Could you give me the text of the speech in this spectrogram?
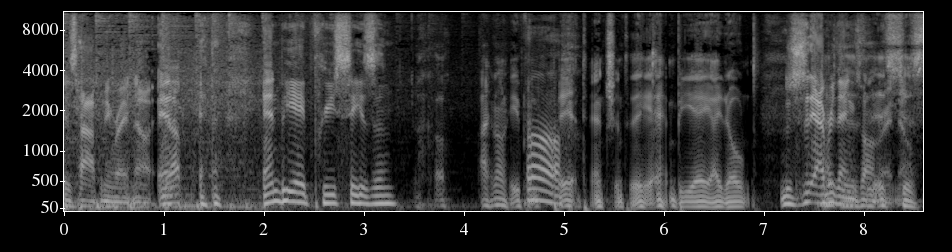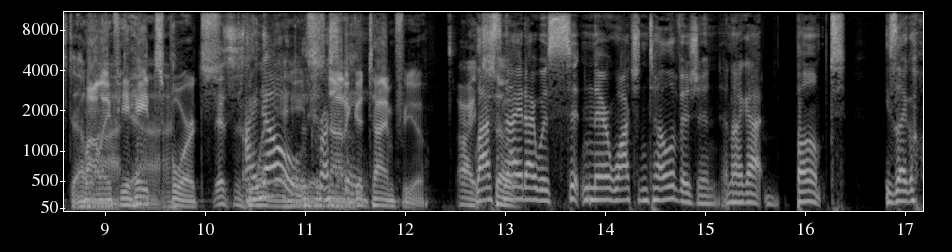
is happening right now. And NBA preseason, oh, I don't even oh. pay attention to the NBA. I don't. this is- everything's on It's right now. just a Molly, lot, if you yeah. hate sports, This is the I know. hate. this is Trust not a good time for you. All right, Last so, night I was sitting there watching television and I got bumped. He's like,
